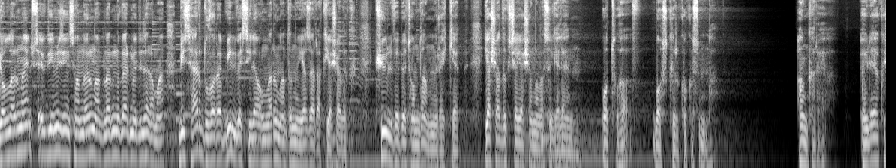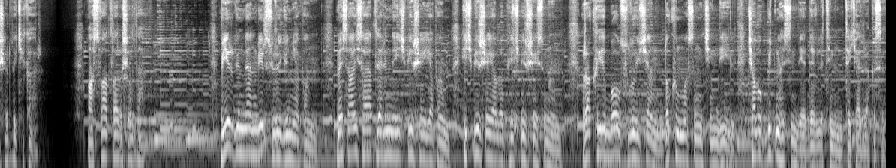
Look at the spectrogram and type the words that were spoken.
Yollarına hep sevdiğimiz insanların adlarını vermediler ama biz her duvara bil vesile onların adını yazarak yaşadık. Kül ve betondan mürekkep, yaşadıkça yaşamalası gelen o tuhaf bozkır kokusunda. Ankara'ya öyle yakışırdı ki kar. Asfaltlar ışılda. Bir günden bir sürü gün yapan, mesai saatlerinde hiçbir şey yapan, hiçbir şey alıp hiçbir şey sunan, rakıyı bol sulu içen, dokunmasın için değil, çabuk bitmesin diye devletimin tekel rakısı.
